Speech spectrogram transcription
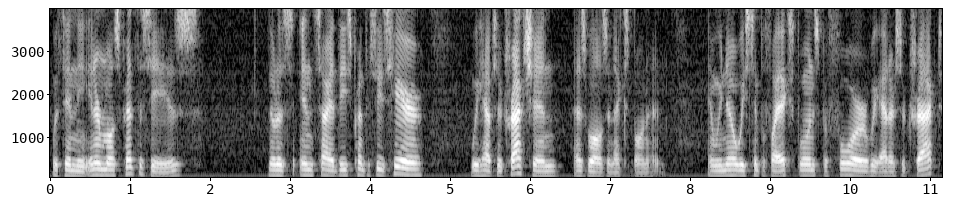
within the innermost parentheses. Notice inside these parentheses here, we have subtraction as well as an exponent. And we know we simplify exponents before we add or subtract.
